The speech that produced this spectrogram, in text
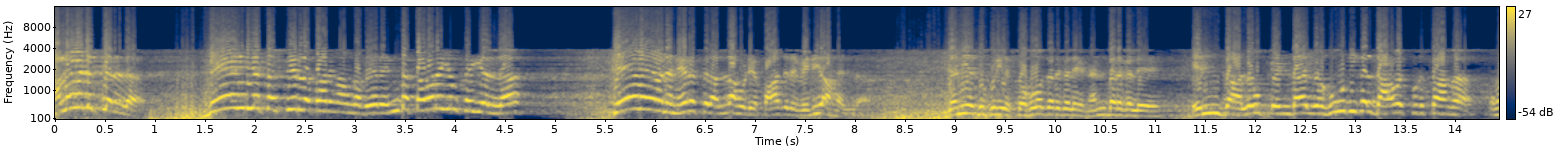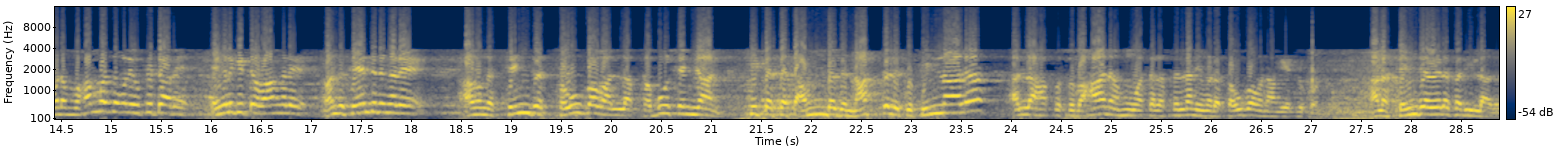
களவெடுக்கல. வேண்டிய தஸ்தீர்ல பாருங்க அவங்க வேற எந்த தவறையும் செய்யல. தேவையான நேரத்தில் அல்லாஹுடைய பாதல வெளியாக இல்ல. கண்ணியத்துக்குரிய சகோதரர்களே நண்பர்களே எந்த அளவுக்கு என்றா யகூதிகள் தாவத் கொடுத்தாங்க? உங்களோட முகமது உங்களை விட்டுட்டாரு. எங்ககிட்ட வாங்களே வந்து சேர்ந்துடுங்களே. அவங்க செஞ்ச சௌபவ அல்ல கபூல் செஞ்சான். கிட்டத்தட்ட ஐம்பது நாட்களுக்கு பின்னால அல்லாஹுக்கு சுபஹானஹு வதஆலா இவங்களோட சௌபவை நாங்க ஏற்றுக்கொண்டோம். ஆனா செஞ்ச வேலை சரியில்லாத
